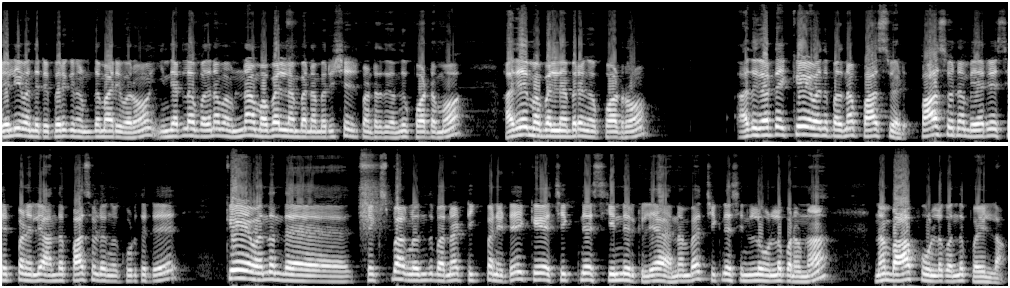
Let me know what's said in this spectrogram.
வெளியே வந்துட்டு பிறகு இந்த மாதிரி வரும். இந்த இடத்துல பார்த்தீங்கன்னா நம்ம என்ன மொபைல் நம்பர் நம்ம ரிஜிஸ்டர் பண்ணுறதுக்கு வந்து போட்டோமோ அதே மொபைல் நம்பர் இங்கே போடுறோம். அதுக்கடுத்து கீழே வந்து பார்த்தீங்கன்னா பாஸ்வேர்டு பாஸ்வேர்டு நம்ம ஏற்கனவே செட் பண்ணலையே அந்த பாஸ்வேர்டு அங்கே கொடுத்துட்டு கீழே வந்து அந்த செக்ஸ் பாக்ஸில் வந்து பார்த்தீங்கன்னா டிக் பண்ணிவிட்டு கே சிக்னஸ் இன் இருக்கு இல்லையா? நம்ம சிக்னஸ் இன்னில் உள்ளே பண்ணோம்னா நம்ம ஆஃப் உள்ளே வந்து போயிடலாம்.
